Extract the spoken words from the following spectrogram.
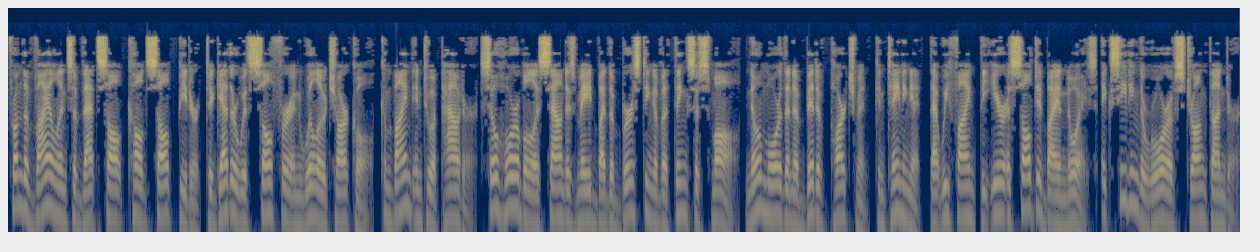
From the violence of that salt called saltpeter together with sulfur and willow charcoal, combined into a powder so horrible a sound is made by the bursting of a thing so small, no more than a bit of parchment containing it, that we find the ear assaulted by a noise exceeding the roar of strong thunder,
